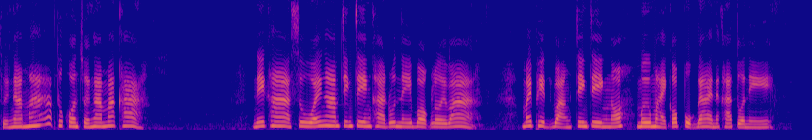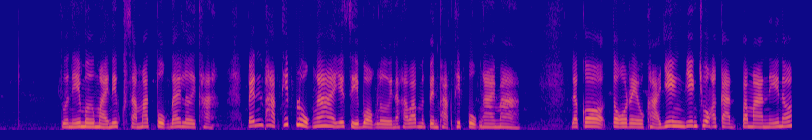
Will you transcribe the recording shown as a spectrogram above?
สวยงามมากทุกคนสวยงามมากค่ะ นี่ค่ะ สวยงามจริง ๆ ค่ะ รุ่นนี้บอกเลยว่า ไม่ผิดหวังจริง ๆ เนาะมือใหม่ก็ปลูกได้นะคะ ตัวนี้ ตัวนี้มือใหม่นี่สามารถปลูกได้เลยค่ะ เป็นผักที่ปลูกง่ายยายศรีบอกเลยนะคะ ว่ามันเป็นผักที่ปลูกง่ายมาก แล้วก็โตเร็วค่ะ ยิ่งยิ่งช่วงอากาศประมาณนี้เนาะ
